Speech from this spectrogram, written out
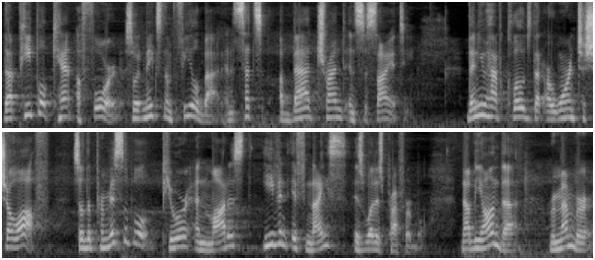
that people can't afford. So it makes them feel bad and it sets a bad trend in society. Then you have clothes that are worn to show off. So the permissible, pure, and modest, even if nice, is what is preferable. Now, beyond that, remember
